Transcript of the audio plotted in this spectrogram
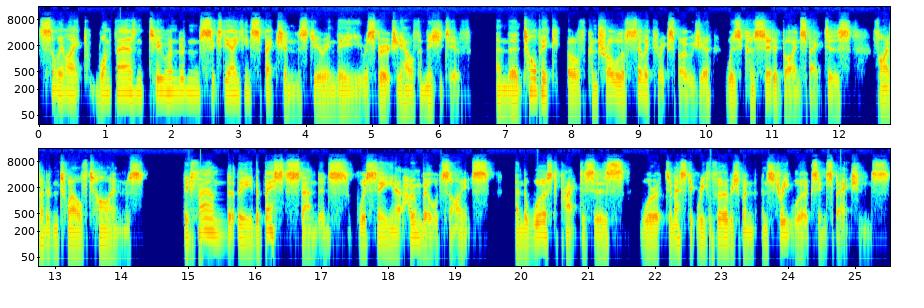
something like 1,268 inspections during the Respiratory Health Initiative. And the topic of control of silica exposure was considered by inspectors 512 times. They found that the, the best standards were seen at home build sites, and the worst practices were at domestic refurbishment and street works inspections.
